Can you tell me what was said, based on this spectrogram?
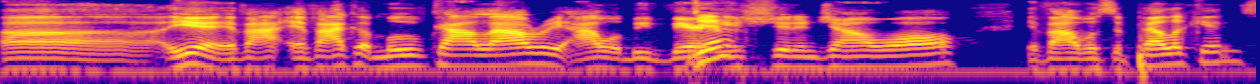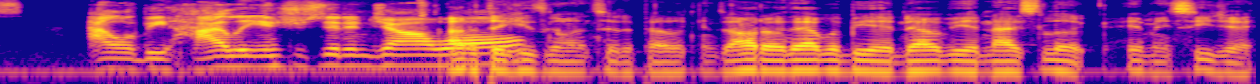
Uh, yeah. If I if I could move Kyle Lowry, I would be very Yeah. interested in John Wall. If I was the Pelicans, I would be highly interested in John Wall. I don't think he's going to the Pelicans. Although that would be a that would be a nice look. Him and CJ.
